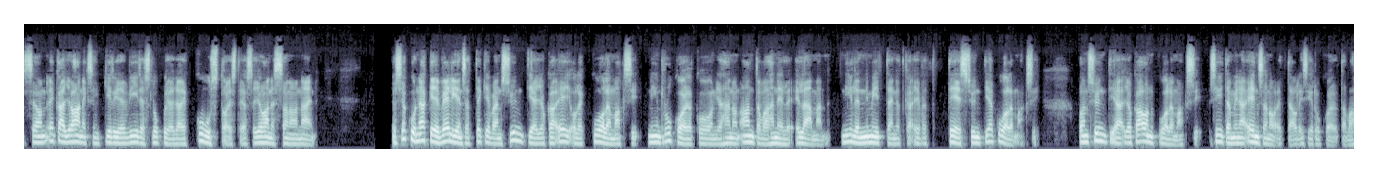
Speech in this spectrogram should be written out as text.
se on eka Johanneksen kirjeen viides luku ja 16, jossa Johannes sanoo näin. Jos joku näkee veljensä tekevän syntiä, joka ei ole kuolemaksi, niin rukoilkoon ja hän on antava hänelle elämän, niille nimittäin, jotka eivät tee syntiä kuolemaksi. On syntiä, joka on kuolemaksi. Siitä minä en sano, että olisi rukoiltava.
